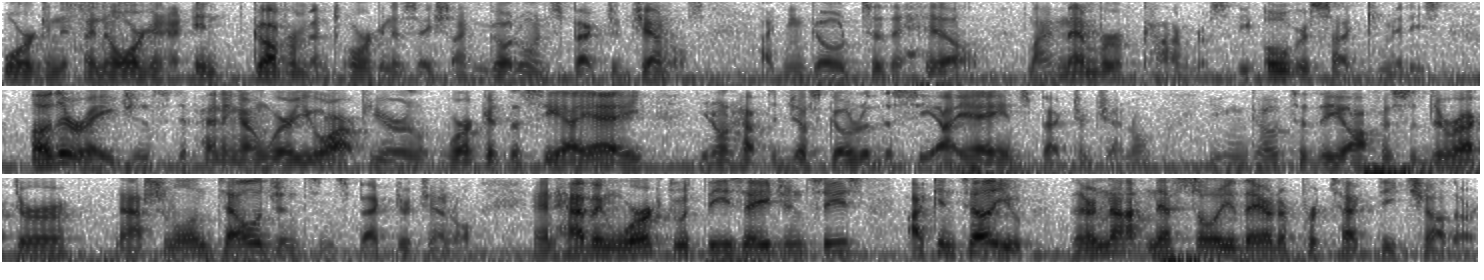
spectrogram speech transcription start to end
organ, an organ, in government organization. I can go to inspector generals. I can go to the Hill, my member of Congress, the oversight committees other agents, depending on where you are. If you work at the CIA, you don't have to just go to the CIA Inspector General. You can go to the Office of Director, National Intelligence Inspector General. And having worked with these agencies, I can tell you they're not necessarily there to protect each other.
